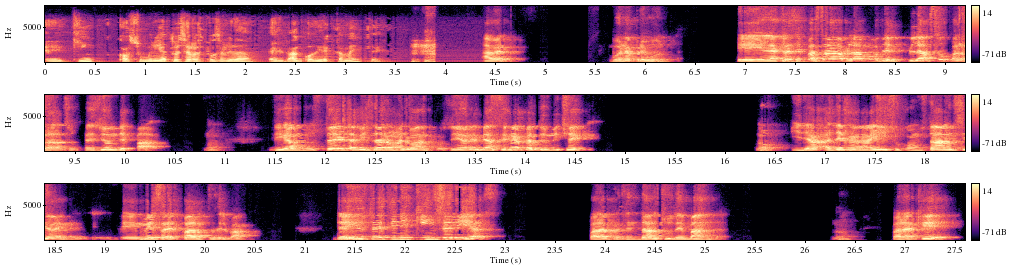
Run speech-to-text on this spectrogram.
Eh, ¿Quién asumiría toda esa responsabilidad? ¿El banco directamente? A ver, buena pregunta. En la clase pasada hablamos del plazo para la suspensión de pago. ¿no? Digamos, ustedes le avisaron al banco, señores, se me ha perdido mi cheque. ¿no? Y ya dejan ahí su constancia en, en mesa de partes del banco. De ahí ustedes tienen 15 días para presentar su demanda. ¿no? Para que,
